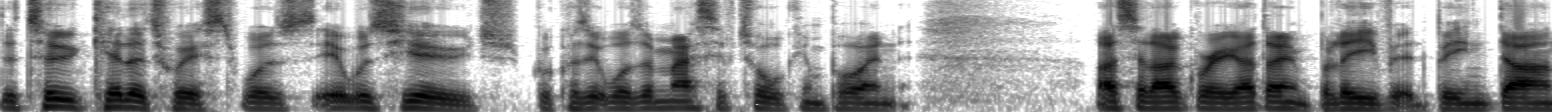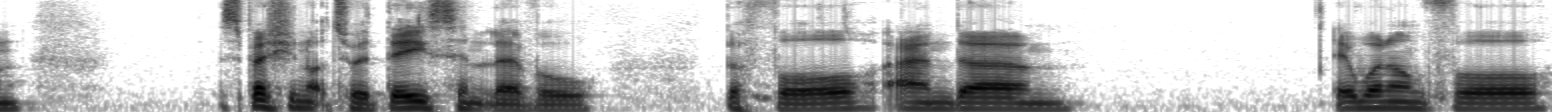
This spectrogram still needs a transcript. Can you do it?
the two killer twist was it was huge because it was a massive talking point. I said I agree. I don't believe it had been done, especially not to a decent level before, and um, it went on for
